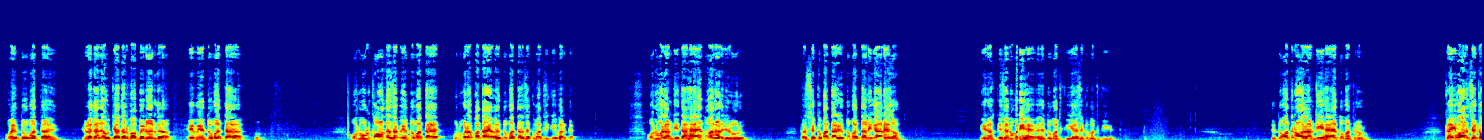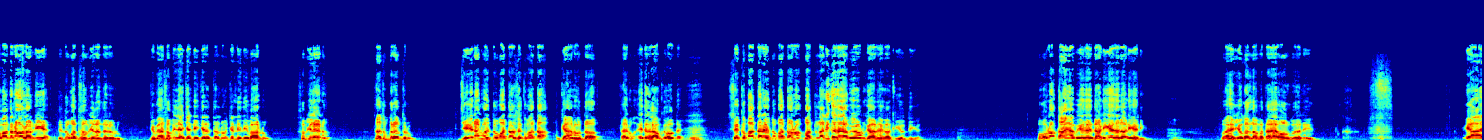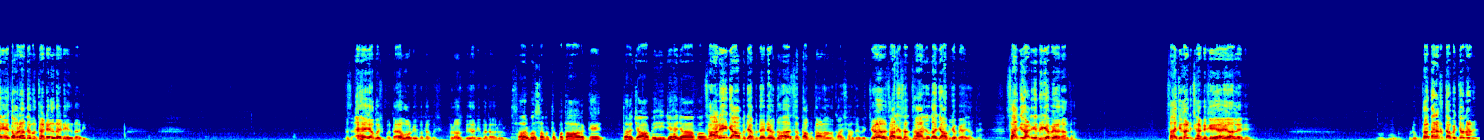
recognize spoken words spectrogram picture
ਉਹ ਹਿੰਦੂ ਮਤ ਹੈ। ਜਿਹੜਾ ਕਹਿੰਦਾ ਉੱਚਾ ਦਲ ਬਾਬੇ ਨਾਨਕ ਦਾ, ਇਹ ਵੀ ਹਿੰਦੂ ਮਤ ਹੈ। ਉਹਨੂੰ ਹੁਣ ਕੌਣ ਦੱਸੇ ਵੀ ਹਿੰਦੂ ਮਤ ਹੈ? ਉਹਨੂੰ ਕਿਹੜਾ ਪਤਾ ਹੈ ਹਿੰਦੂ ਮਤ ਦਾ ਸਿੱਖ ਮਤ 'ਚ ਕੀ ਫ਼ਰਕ ਹੈ? ਉਹਨੂੰ ਅਲਰਜੀ ਤਾਂ ਹੈ ਹਿੰਦੂਆਂ ਨਾਲ ਜ਼ਰੂਰ। ਪਰ ਸਿੱਖ ਮਤ ਦਾ ਹਿੰਦੂ ਮਤ ਦਾ ਨਹੀਂ ਗਿਆਨ ਹੈਗਾ। ਇਹਨਾਂ ਕਿਸੇ ਨੂੰ ਵੀ ਨਹੀਂ ਹੈ ਹਿੰਦੂ ਮਤ ਕੀ ਹੈ, ਸਿੱਖ ਮਤ ਕੀ ਹੈ? ਹਿੰਦੂ ਮਤ ਨਾਲ ਅਲਰਜੀ ਹੈ ਹਿੰਦੂ ਮਤ ਨਾਲੋਂ। ਕਈ ਵਾਰ ਸਿੱਖ ਮਤ ਨਾਲ ਅਲਰਜੀ ਹੈ, ਹਿੰਦੂ ਮਤ ਸਮਝ ਲੈਂਦੇ ਨੇ ਉਹਨੂੰ। ਜਿਵੇਂ ਸਮਝ ਲਿਆ ਚੰਡੀ ਚਰਿੱਤਰ ਨੂੰ, ਚੰਡੀ ਦੀ ਵਾਰ ਨੂੰ। ਸਮਝ ਲਿਆ ਨਾ? ਦਸਮ ਗ੍ਰੰਥ ਨੂੰ ਜੇ ਇਹਨਾਂ ਨੂੰ ਹਿੰਦੂ ਮਾਤਾ, ਸਿੱਖ ਮਾਤਾ ਗਿਆਨ ਹੁੰਦਾ, ਤਾਂ ਇਹਨੂੰ ਇਹਦੇ ਖਿਲਾਫ ਕਿਉਂ ਹੁੰਦੇ? ਸਿੱਖ ਮਾਤਾ ਤੇ ਹਿੰਦੂ ਮਤ ਦਾ ਮਤਲਬ ਨਹੀਂ ਕਿਸੇ ਦਾ ਵੀ ਉਹਨਾਂ ਨੂੰ ਗਿਆਨ ਹੈਗਾ ਕੀ ਹੁੰਦੀ ਹੈ। ਉਹਨਾਂ ਤਾਂ ਆਇਆ ਵੀ ਇਹਦੇ ਦਾੜੀ ਇਹਦੇ ਦਾੜੀ ਹੈ ਨਹੀਂ। ਵਾਹ ਜੋ ਗੱਲ ਦਾ ਪਤਾ ਹੈ, ਹੋਰ ਕੁਝ ਨਹੀਂ। ਇਹ ਆ, ਇਹ ਕਬਰਾਂ ਦੇ ਮੱਥਾ ਟੇਕਦਾ ਟੇਕਦਾ ਨਹੀਂ। ਬਸ ਇਹ ਜਾਂ ਕੁਝ ਪਤਾ ਹੋਰ ਨਹੀਂ ਪਤਾ ਕੁਝ ਫਿਲਾਸਫੀ ਦਾ ਨਹੀਂ ਪਤਾ ਉਹਨਾਂ। ਸਰਬ ਸਬਤ ਪਤਾਰ ਕੇ ਤਰ ਜਾਪ ਹੀ ਜਹ ਜਾਪ। ਸਾਰੇ ਜਾਪ ਜਪਦੇ ਨੇ ਉਹਦਾ ਸੱਤਾ ਪਤਾਲਾਂ ਆਕਾਸ਼ਾਂ ਦੇ ਵਿੱਚ। ਸਾਰੇ ਸੰਸਾਰ 'ਚ ਉਹਦਾ ਜਾਪ ਜਪਿਆ ਜਾਂਦਾ। ਸੱਚਖੰਡ ਨਹੀਂ ਜਪਿਆ ਜਾਂਦਾ। ਸੱਚਖੰਡ ਛੱਡ ਕੇ ਆਏ ਗੱਲ ਇਹ। ਨੁਕਤਾ ਤਾਂ ਰੱਖਤਾ ਵਿੱਚ ਉਹਨਾਂ ਨੇ।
